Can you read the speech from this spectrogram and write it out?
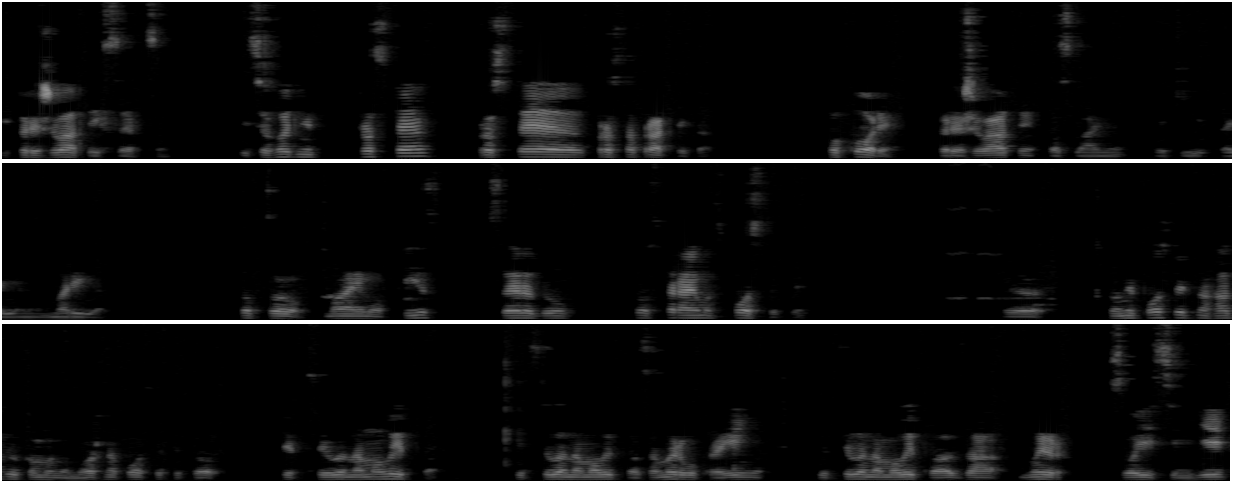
і переживати їх серцем. І сьогодні просте, просте, проста практика. Покорі переживати послання, які дає нам Марія. Тобто маємо піст середу, то стараємось постити. Е, Хто не постить, нагадую, кому не можна постити, то підсилена молитва. Підсилена молитва за мир в Україні, підсилена молитва за мир своїй сім'ї,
